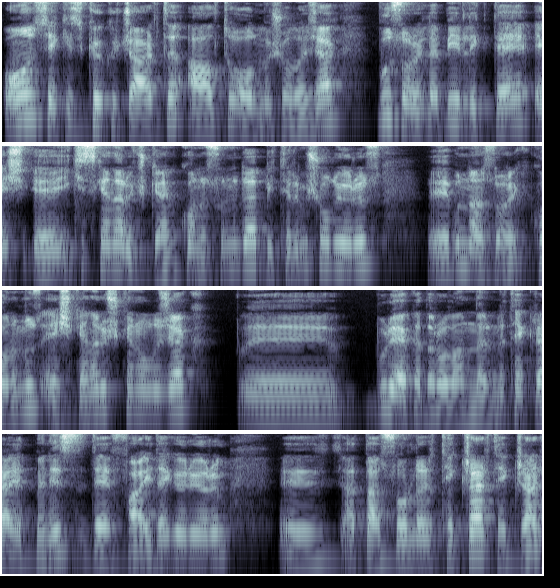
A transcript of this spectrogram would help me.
18 kök 3 artı 6 olmuş olacak. Bu soruyla birlikte eş, e, ikizkenar üçgen konusunu da bitirmiş oluyoruz. E, bundan sonraki konumuz eşkenar üçgen olacak. E, buraya kadar olanlarını tekrar etmenizde fayda görüyorum. E, hatta soruları tekrar tekrar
